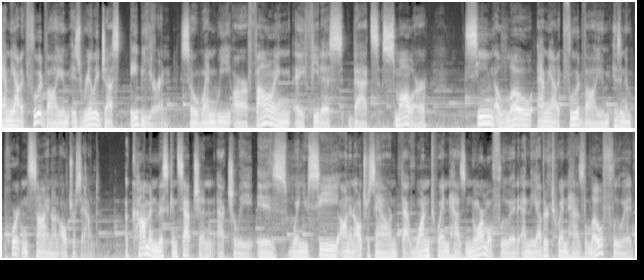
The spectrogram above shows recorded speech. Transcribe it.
amniotic fluid volume is really just baby urine. So when we are following a fetus that's smaller, seeing a low amniotic fluid volume is an important sign on ultrasound. A common misconception, actually, is when you see on an ultrasound that one twin has normal fluid and the other twin has low fluid,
